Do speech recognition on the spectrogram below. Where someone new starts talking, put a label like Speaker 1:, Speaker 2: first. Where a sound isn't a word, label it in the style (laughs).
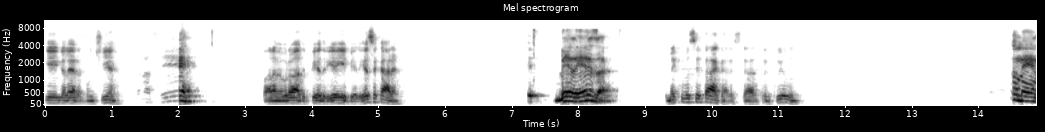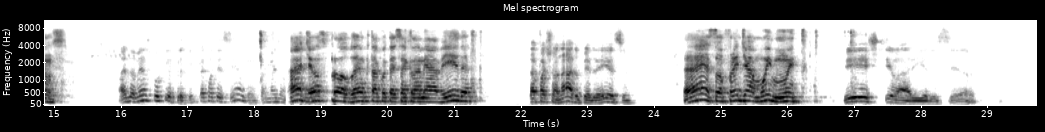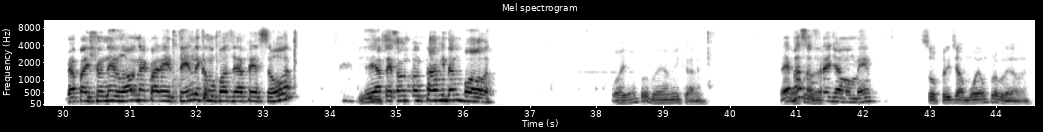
Speaker 1: E aí, galera, bom dia. Fala, meu brother. Pedro, e aí, beleza, cara?
Speaker 2: Beleza.
Speaker 1: Como é que você tá, cara? Você tá tranquilo?
Speaker 2: Mais ou menos.
Speaker 1: Mais ou menos por quê, Pedro? O que que tá acontecendo, cara? Tá mais ou menos.
Speaker 2: Ah, tinha uns problemas que tá acontecendo aqui na minha vida.
Speaker 1: Tá apaixonado, Pedro, é isso?
Speaker 2: É, sofrendo de amor e muito.
Speaker 1: Vixe, Maria do céu.
Speaker 2: Me apaixonei logo na quarentena, que eu não posso ver a pessoa. E a pessoa não tá me dando bola.
Speaker 1: porra, aí é um problema, hein, cara?
Speaker 2: É pra
Speaker 1: É um problema.
Speaker 2: sofrer de amor mesmo.
Speaker 1: Sofrer de amor é um problema.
